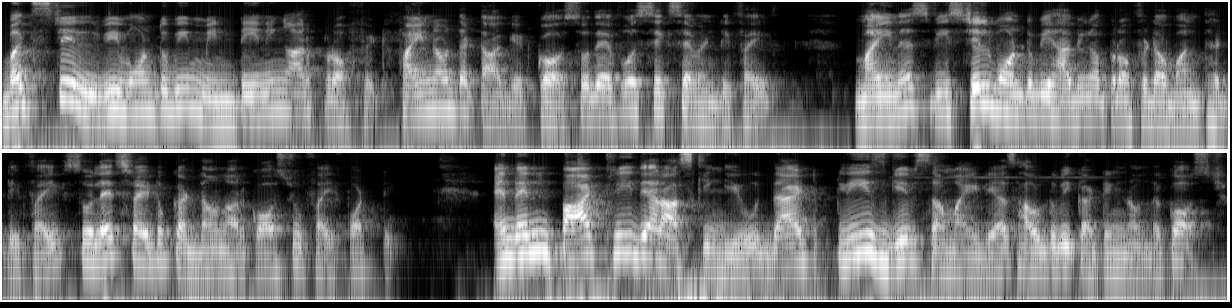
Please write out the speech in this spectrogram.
but still we want to be maintaining our profit. Find out the target cost. So therefore 675 minus we still want to be having a profit of 135 so let's try to cut down our cost to 540 and then in part 3 they are asking you that please give some ideas how to be cutting down the cost.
